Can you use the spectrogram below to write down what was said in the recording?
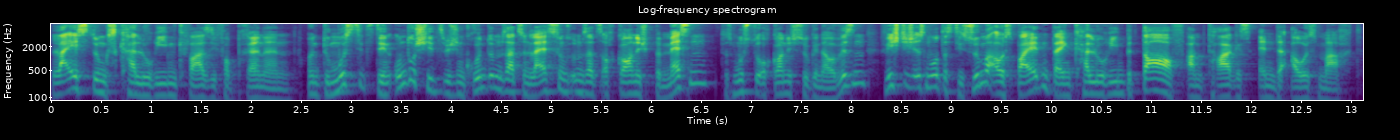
Leistungskalorien quasi verbrennen. Und du musst jetzt den Unterschied zwischen Grundumsatz und Leistungsumsatz auch gar nicht bemessen. Das musst du auch gar nicht so genau wissen. Wichtig ist nur, dass die Summe aus beiden dein Kalorienbedarf am Tagesende ausmacht.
